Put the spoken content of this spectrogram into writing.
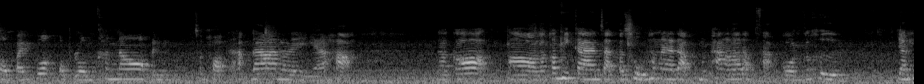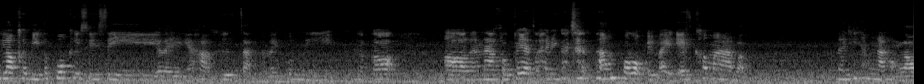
ส่งไปพวกอบรมข้างนอกเป็นเฉพาะด้านอะไรอย่างเงี้ยค่ะ แล้วก็แล้วก็มีการจัดประชุมทั้งในระดับภูมิภาคและระดับสากลก็คือ อย่างที่เราเคยมีก็พวก QCC อะไรอย่างเงี้ยค่ะ คือจัดอะไรพวกนี้ แล้วก็เอ่อในอนาคตก็อยากจะให้มีการจัดตั้งพวกระบบ MIS เข้ามาแบบในที่ทำงานของเรา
